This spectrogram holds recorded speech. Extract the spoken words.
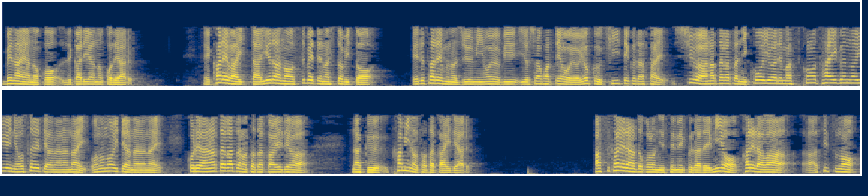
ベナヤの子、ゼカリアの子である。え彼は言ったユダのすべての人々、エルサレムの住民及びヨシャファテ王よ、よく聞いてください。主はあなた方にこう言われます。この大軍のゆえに恐れてはならない。おののいてはならない。これはあなた方の戦いではなく、神の戦いである。明日彼らのところに攻め下れ、見よ、彼らは、膣の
